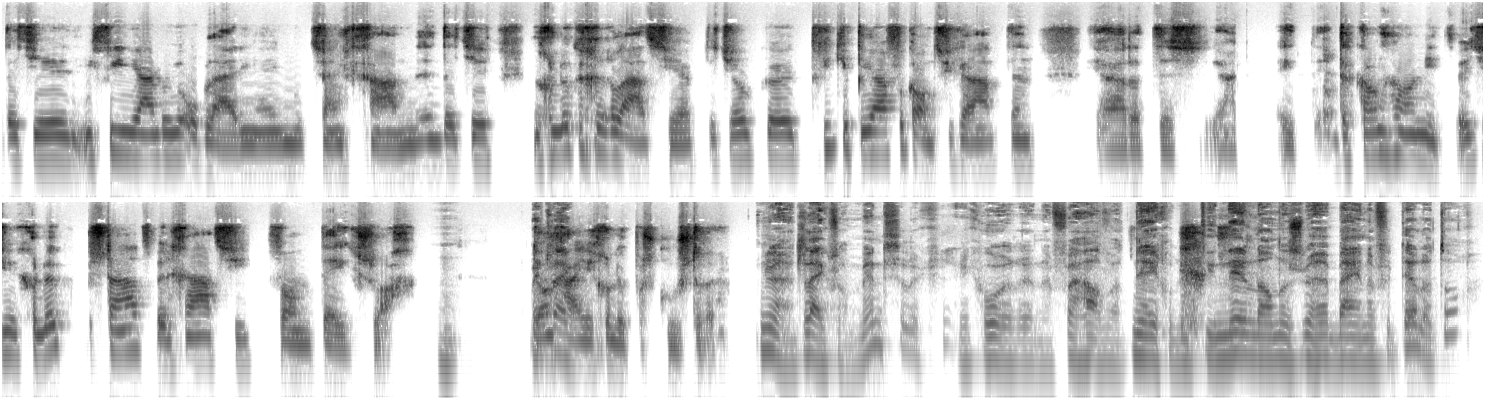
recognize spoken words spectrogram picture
dat je in vier jaar door je opleiding heen moet zijn gegaan. Dat je een gelukkige relatie hebt. Dat je ook drie keer per jaar vakantie gaat. En ja, dat is. Ja, dat kan gewoon niet. Weet je, geluk bestaat bij de gratie van tegenslag. Dan lijkt, ga je geluk pas koesteren. Ja, het lijkt wel menselijk. Ik hoor een verhaal wat 9 op de 10 Nederlanders bijna vertellen, toch?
